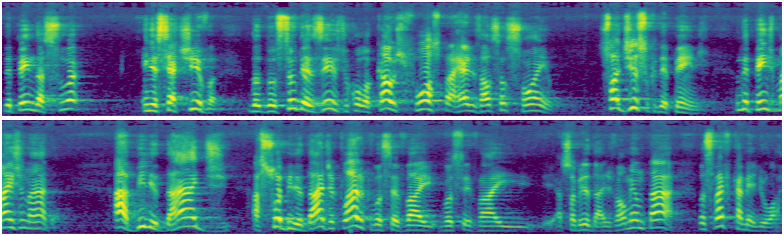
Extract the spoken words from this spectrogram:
depende da sua iniciativa, do, do seu desejo de colocar o esforço para realizar o seu sonho. Só disso que depende. Não depende mais de nada. A habilidade, a sua habilidade, é claro que você vai, você vai, a sua habilidade vai aumentar. Você vai ficar melhor,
